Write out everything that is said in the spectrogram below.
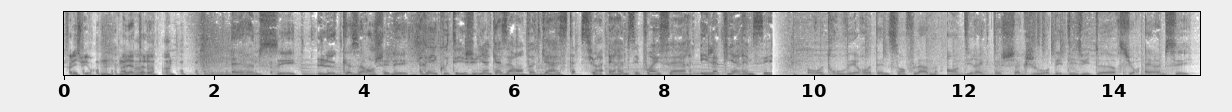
Fallait suivre. Allez, à tout à l'heure. RMC, le Casar enchaîné. Réécoutez Julien Cazard en podcast sur rmc.fr et l'appli RMC. Retrouvez Roten sans flamme en direct chaque jour dès 18h sur RMC.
